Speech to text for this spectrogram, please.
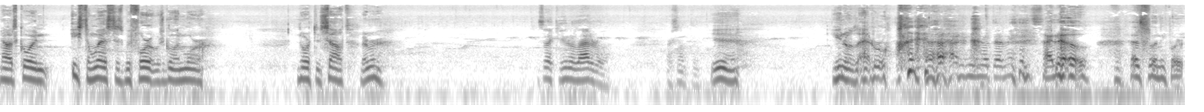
Now it's going east and west as before it was going more north and south, remember? It's like unilateral or something. Yeah. Unilateral. I didn't even know what that means. I know. That's the funny part.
